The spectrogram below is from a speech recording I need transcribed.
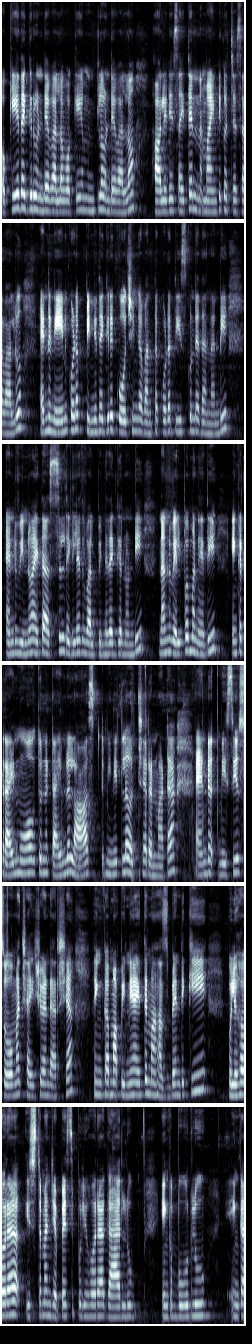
ఒకే దగ్గర ఉండేవాళ్ళం ఒకే ఇంట్లో ఉండేవాళ్ళం. హాలిడేస్ అయితే మా ఇంటికి వచ్చేసేవాళ్ళు. అండ్ నేను కూడా పిన్ని దగ్గరే కోచింగ్ అవంతా కూడా తీసుకునేదాన్నండి అండ్ విన్ను అయితే అస్సలు దిగలేదు వాళ్ళ పిన్ని దగ్గర నుండి. నన్ను వెళ్ళిపోమనేది. ఇంకా ట్రైన్ మూవ్ అవుతున్న టైంలో లాస్ట్ మినిట్లో వచ్చారనమాట and miss you so much Aishu and Harsha. ఇంకా మా పిన్ని అయితే మా హస్బెండ్కి పులిహోర ఇష్టం అని చెప్పేసి పులిహోర గారెలు ఇంకా బూర్లు ఇంకా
